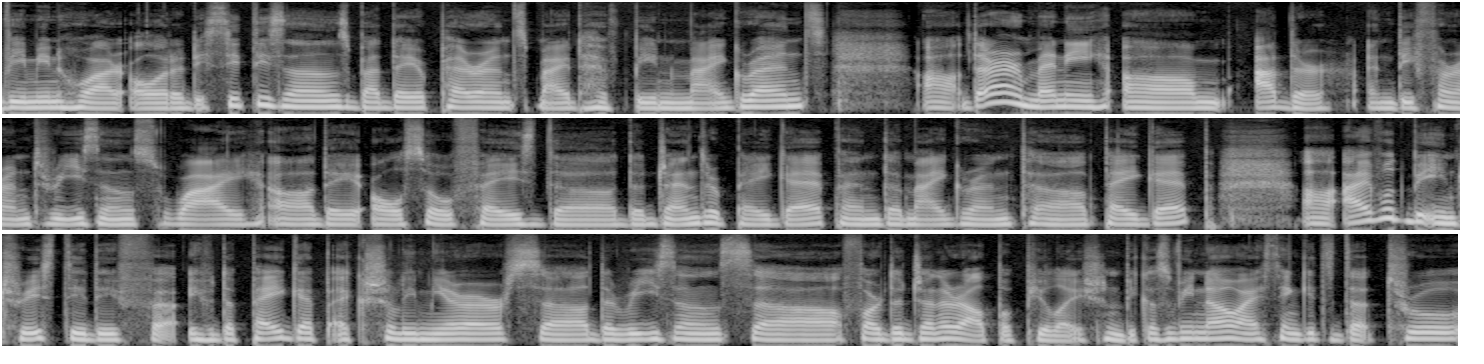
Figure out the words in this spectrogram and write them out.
women who are already citizens, but their parents might have been migrants. Uh, there are many um, other and different reasons why uh, they also face the, the gender pay gap and the migrant uh, pay gap. Uh, I would be interested if uh, if the pay gap actually mirrors uh, the reasons for the general population, because we know I think it's the true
